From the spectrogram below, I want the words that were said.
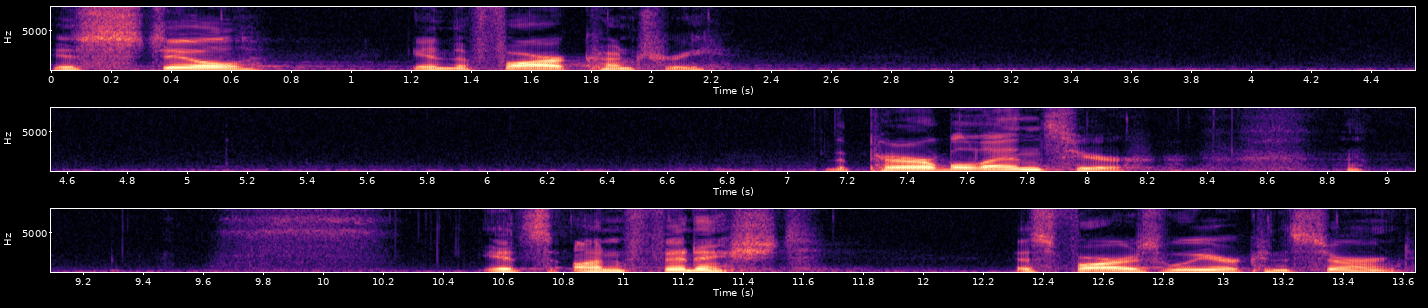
is still in the far country. The parable ends here. it's unfinished as far as we are concerned.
